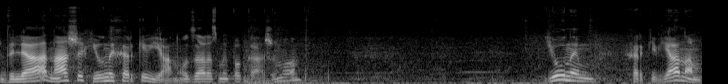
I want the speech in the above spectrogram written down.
для наших юних харків'ян. От зараз ми покажемо. Юним харків'янам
